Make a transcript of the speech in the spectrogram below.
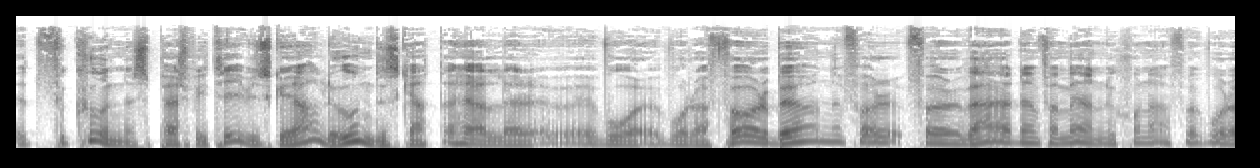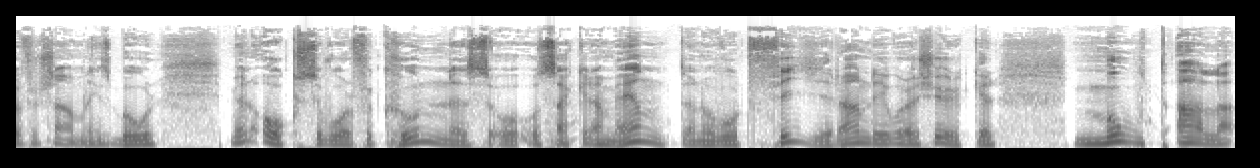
ett förkunnelseperspektiv. Vi ska ju aldrig underskatta heller eh, vår, våra förböner för, för världen, för människorna, för våra församlingsbor. Men också vår förkunnelse och, och sakramenten och vårt firande i våra kyrkor. Mot alla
